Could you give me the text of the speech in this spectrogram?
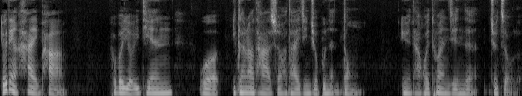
有点害怕，会不会有一天我一看到他的时候，他已经就不能动，因为他会突然间的就走了。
